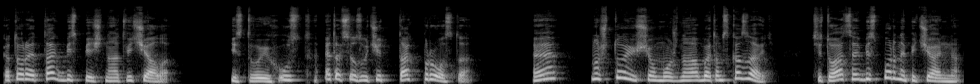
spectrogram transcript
которая так беспечно отвечала. Из твоих уст это все звучит так просто. «Э? Ну что еще можно об этом сказать? Ситуация бесспорно печальна,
